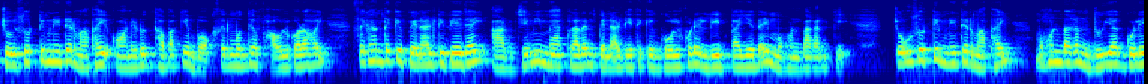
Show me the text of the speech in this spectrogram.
চৌষট্টি মিনিটের মাথায় অনিরুদ্ধ থাপাকে বক্সের মধ্যে ফাউল করা হয়। সেখান থেকে পেনাল্টি পেয়ে যায় আর জেমি ম্যাকলারেন পেনাল্টি থেকে গোল করে লিড পাইয়ে দেয় মোহনবাগানকে। চৌষট্টি মিনিটের মাথায় মোহনবাগান দুই এক গোলে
